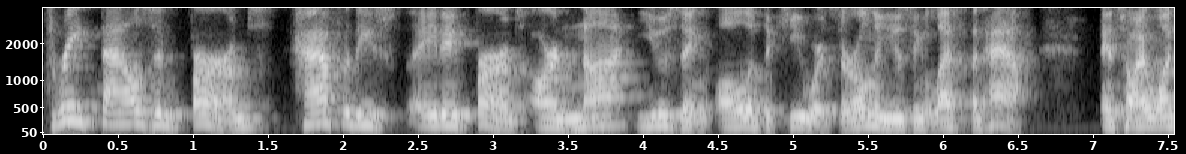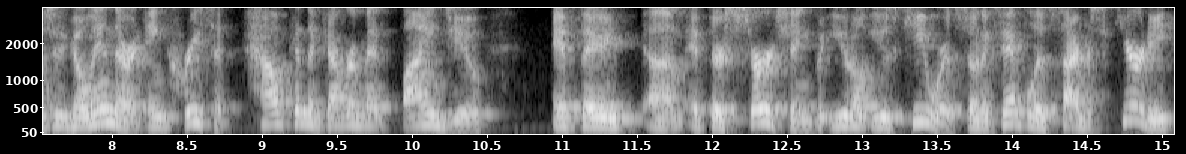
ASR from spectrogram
3,000 firms, half of these 8A firms are not using all of the keywords. They're only using less than half. And so I want you to go in there and increase it. How can the government find you if they um, if they're searching but you don't use keywords? So an example is cybersecurity.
